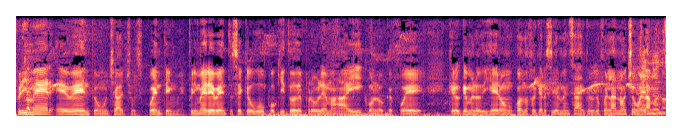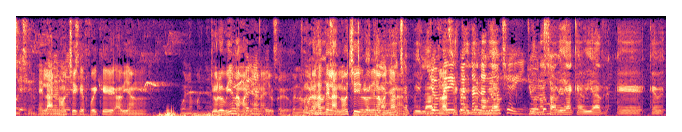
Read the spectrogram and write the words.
Primer evento, muchachos, cuéntenme. Primer evento. Sé que hubo un poquito de problemas ahí con lo que fue. Creo que me lo dijeron. ¿Cuándo fue que recibí el mensaje? Creo que fue en la noche o en la, ma- noche. En la noche que fue que habían. o en la mañana. Yo lo vi en la No, la mañana, yo creo. La Tú me lo dejaste en la noche y yo lo vi en la mañana. noche, Pilar, Yo me di cuenta en la no había- noche y yo no lo sabía que había... eh, que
